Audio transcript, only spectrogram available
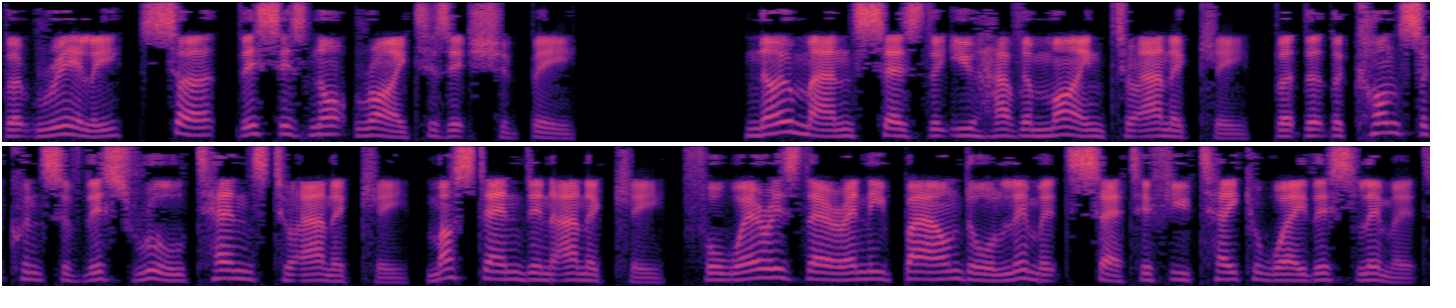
but really, sir, this is not right as it should be. No man says that you have a mind to anarchy, but that the consequence of this rule tends to anarchy, must end in anarchy, for where is there any bound or limit set if you take away this limit,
